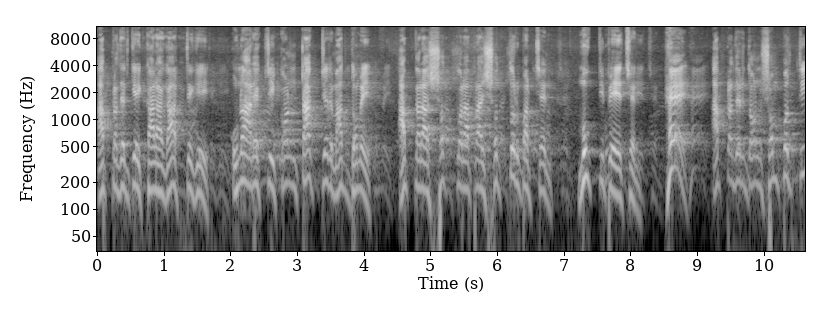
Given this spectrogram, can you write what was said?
আপনাদেরকে কারাগার থেকে ওনার একটি কন্ট্রাক্টের মাধ্যমে আপনারা শতকরা প্রায় সত্তর পার্সেন্ট মুক্তি পেয়েছেন। হ্যাঁ আপনাদের ধন সম্পত্তি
